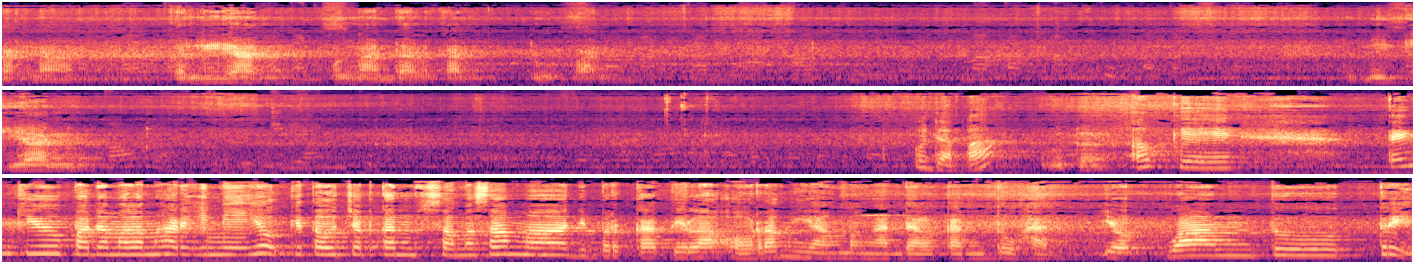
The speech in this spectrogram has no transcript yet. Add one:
karena kalian mengandalkan Tuhan demikian Udah Pak? udah Oke. Thank you pada malam hari ini. Yuk kita ucapkan bersama-sama diberkatilah orang yang mengandalkan Tuhan. Yuk, one, two, three.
